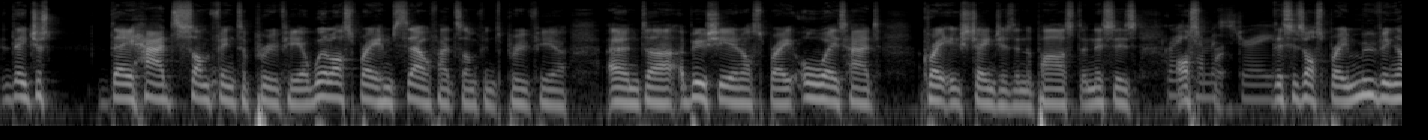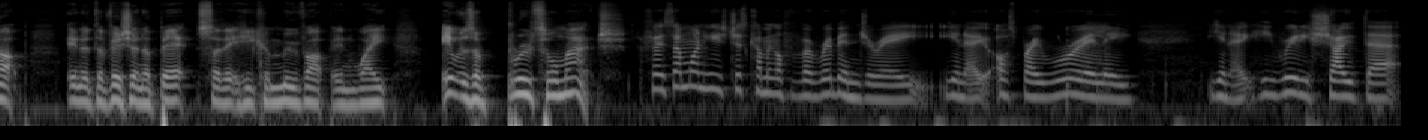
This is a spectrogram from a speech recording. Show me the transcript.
they just they had something to prove here. Will Ospreay himself had something to prove here, and uh, Ibushi and Ospreay always had great exchanges in the past. And this is Great Ospreay. chemistry. This is Ospreay moving up in a division a bit so that he can move up in weight. It was a brutal match. For someone who's just coming off of a rib injury, you know, Ospreay really, you know, he really showed that,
